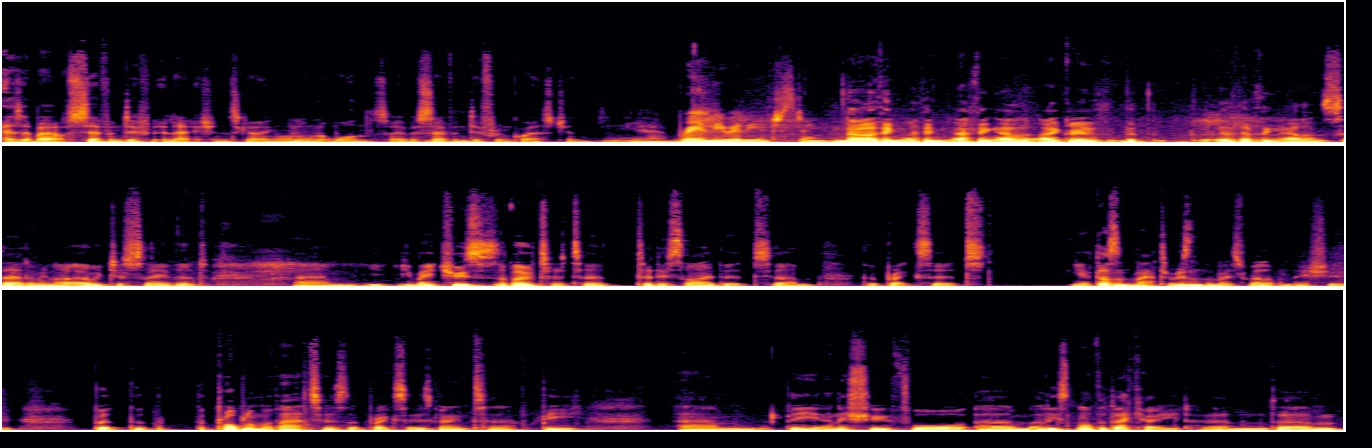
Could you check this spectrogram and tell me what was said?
there's about seven different elections going on mm. all at once over seven different questions. Mm. Yeah, really, really interesting. No, I think I think I think Alan, I agree with, with, with, everything Alan said. I mean, I, I would just say that um, you, you, may choose as a voter to to decide that um, that Brexit, you know, doesn't matter, isn't the most relevant issue. But the, the, the problem with that is that Brexit is going to be um, be an issue for um, at least another decade, and um,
